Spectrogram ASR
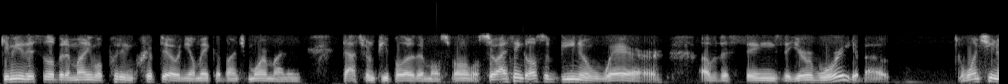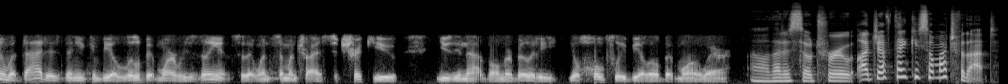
give me this little bit of money, we'll put it in crypto and you'll make a bunch more money. That's when people are the most vulnerable. So I think also being aware of the things that you're worried about once you know what that is, then you can be a little bit more resilient so that when someone tries to trick you using that vulnerability, you'll hopefully be a little bit more aware. Oh, that is so true. Uh, Jeff, thank you so much for that.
